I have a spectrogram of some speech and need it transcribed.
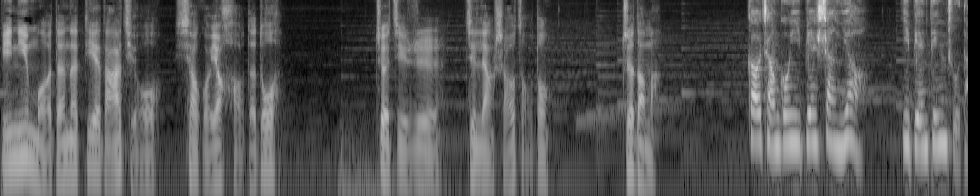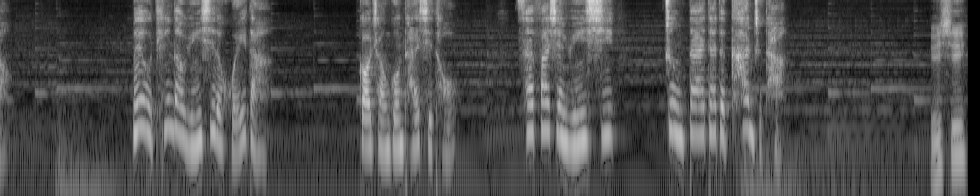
比你抹的那跌打酒效果要好得多。这几日尽量少走动，知道吗？高长恭一边上药一边叮嘱道。没有听到云溪的回答，高长恭抬起头，才发现云溪正呆呆的看着他。云溪，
